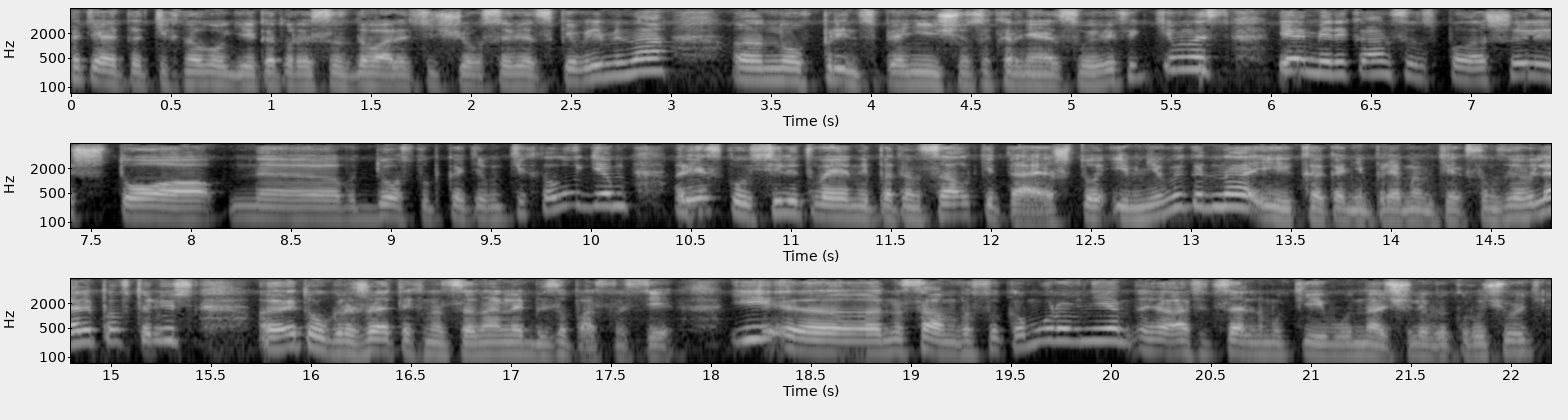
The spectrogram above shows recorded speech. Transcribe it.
хотя это технологии, которые создавались еще в советские времена, э, но в принципе они еще сохраняют свою эффективность. И американцы сполошились, что э, доступ к этим технологиям резко усилит военный потенциал Китая, что им невыгодно, и, как они прямым текстом заявляли, повторюсь, это угрожает их национальной безопасности. И э, на самом высоком уровне э, официальному Киеву начали выкручивать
